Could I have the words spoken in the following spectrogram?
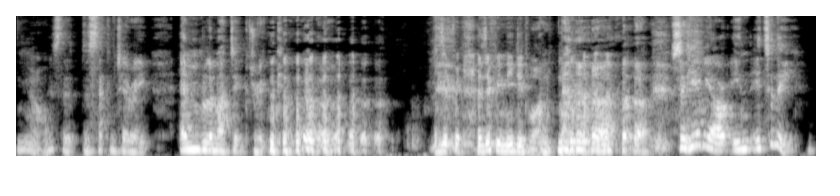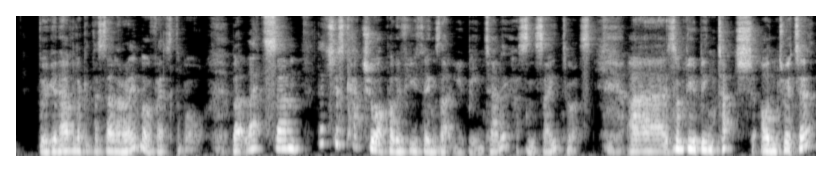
Yeah. It's the, the second cherry emblematic drink. As if we, as if we needed one. so here we are in Italy. We're going to have a look at the Sanremo Festival, but let's um, let's just catch you up on a few things that you've been telling us and saying to us. Uh, some of you have been in touch on Twitter.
